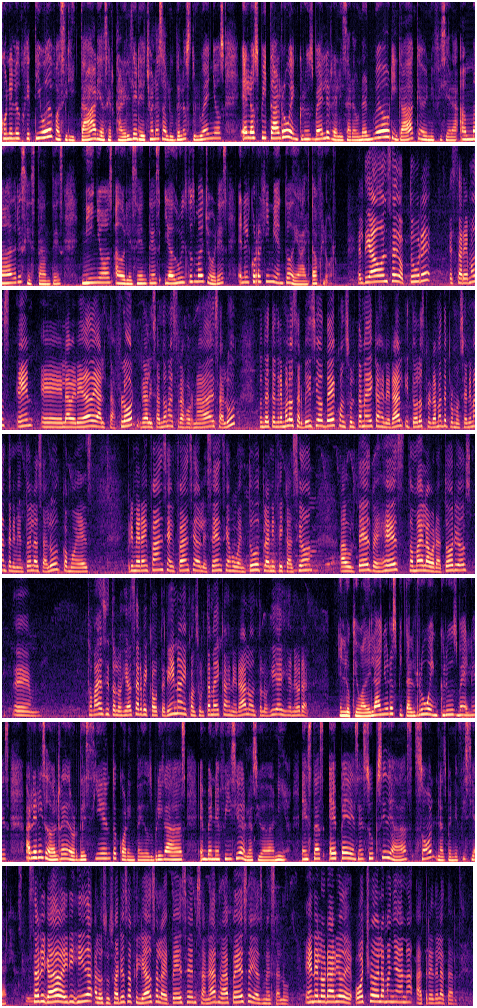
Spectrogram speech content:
Con el objetivo de facilitar y acercar el derecho a la salud de los tulueños, el Hospital Rubén Cruz Vélez realizará una nueva brigada que beneficiará a madres gestantes, niños, adolescentes y adultos mayores en el corregimiento de Alta Flor. El día 11 de octubre estaremos en eh, la vereda de Alta Flor realizando nuestra jornada de salud donde tendremos los servicios de consulta médica general y todos los programas de promoción y mantenimiento de la salud, como es primera infancia, infancia, adolescencia, juventud, planificación, adultez, vejez, toma de laboratorios, em, toma de citología cervicauterina y consulta médica general, odontología y higiene oral. En lo que va del año, el Hospital Rubén Cruz Vélez ha realizado alrededor de 142 brigadas en beneficio de la ciudadanía. Estas EPS subsidiadas son las beneficiarias. Esta brigada va dirigida a los usuarios afiliados a la EPS Sanar, Nueva EPS y ASME Salud, en el horario de 8 de la mañana a 3 de la tarde.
